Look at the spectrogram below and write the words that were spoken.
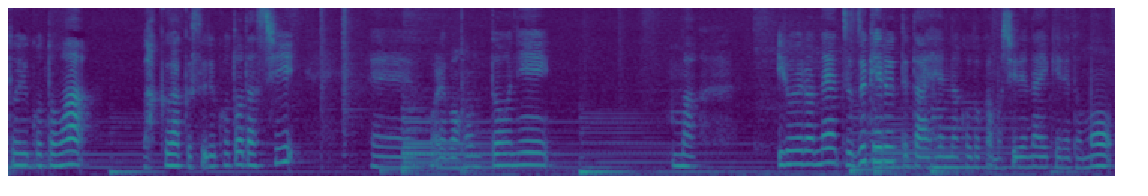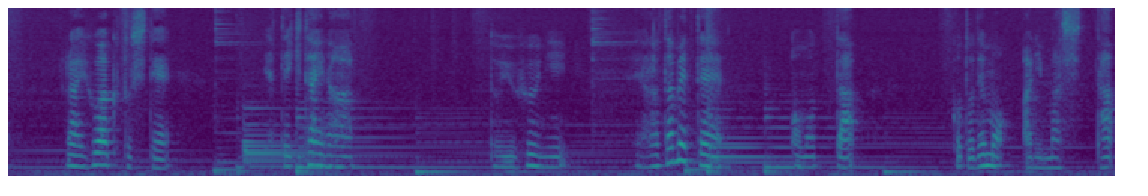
ということはワクワクすることだし、えー、これは本当にまあいろいろね続けるって大変なことかもしれないけれどもライフワークとしてやっていきたいなというふうに改めて思ったことでもありました。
